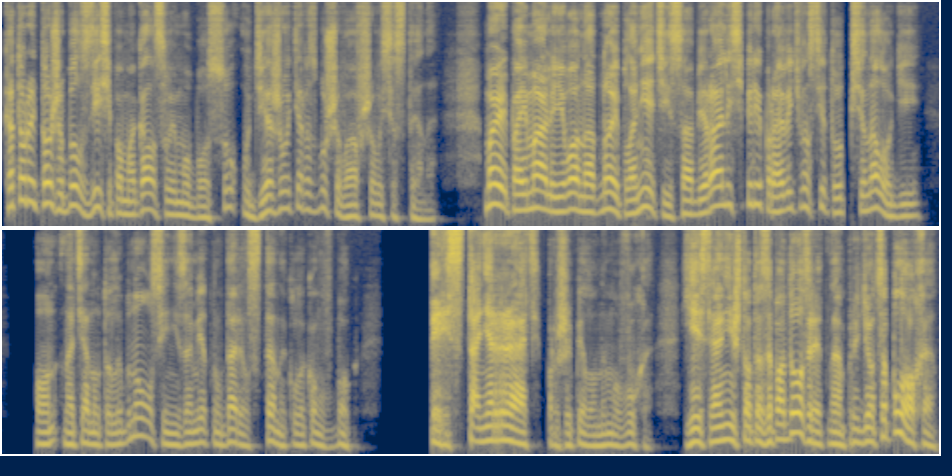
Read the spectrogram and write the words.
который тоже был здесь и помогал своему боссу удерживать разбушевавшегося Стена. «Мы поймали его на одной планете и собирались переправить в Институт ксенологии». Он натянуто улыбнулся и незаметно ударил Стена кулаком в бок. «Перестань орать!» — прошипел он ему в ухо. «Если они что-то заподозрят, нам придется плохо».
